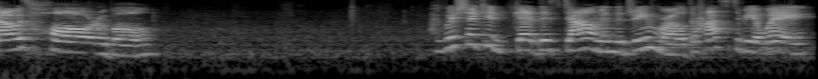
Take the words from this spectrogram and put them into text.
That was horrible. I wish I could get this down in the dream world. There has to be a way.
